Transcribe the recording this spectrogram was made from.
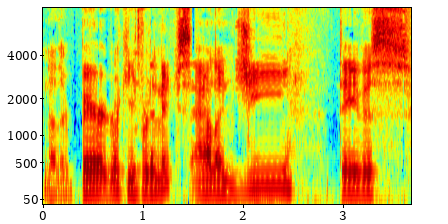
Another Barrett rookie for the Knicks. Allen G. Davis.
